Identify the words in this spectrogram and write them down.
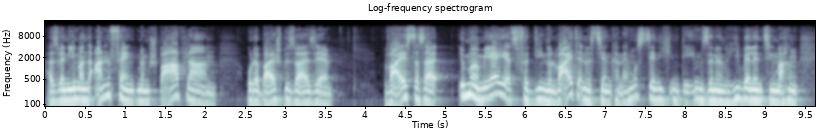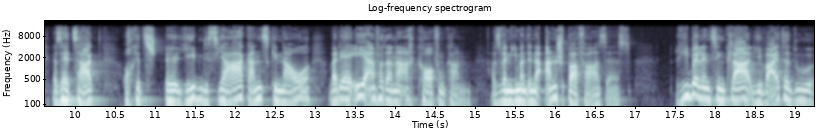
Also wenn jemand anfängt mit dem Sparplan oder beispielsweise weiß, dass er immer mehr jetzt verdient und weiter investieren kann, dann muss der nicht in dem Sinne ein Rebalancing machen, dass er jetzt sagt, auch jetzt äh, jedes Jahr ganz genau, weil der eh einfach danach kaufen kann. Also wenn jemand in der Ansparphase ist. Rebalancing, klar, je weiter du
